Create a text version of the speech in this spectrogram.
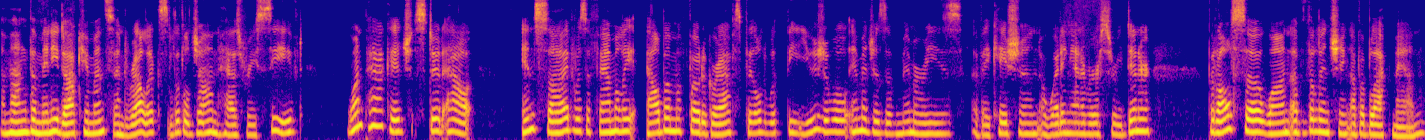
Among the many documents and relics Littlejohn has received one package stood out. Inside was a family album of photographs filled with the usual images of memories, a vacation, a wedding anniversary dinner, but also one of the lynching of a black man.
